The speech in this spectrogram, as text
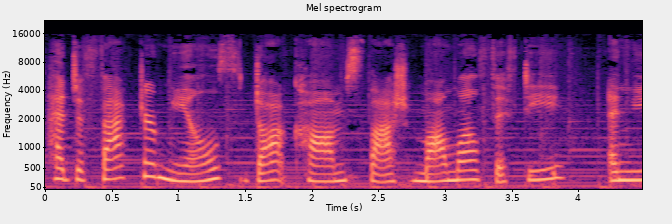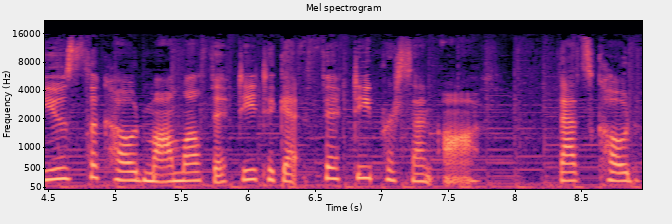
Head to factormeals.com slash momwell50 and use the code momwell50 to get 50% off. That's code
